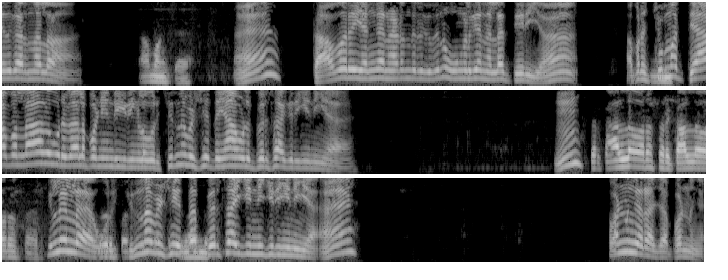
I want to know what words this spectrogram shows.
எதுக்கா இருந்தாலும். ஆமாங்க சார்? தவறு எங்க நடந்திருக்குதுன்னு உங்களுக்கே நல்லா தெரியும். அப்புறம். சும்மா தேவையில்லாத ஒரு வேலை பண்ணிட்டு இருக்கிறீங்களா ஒரு சின்ன விஷயத்தை ஏன் அவ்வளவு பெருசாக்குறீங்க நீங்க? ம்? சார் காலைல வரோம் சார் காலைல வரோம் சார். இல்ல இல்ல. ஒரு சின்ன விஷயத்த. பெருசாக்கி நிக்கிறீங்க நீங்க? பண்ணுங்க ராஜா பண்ணுங்க.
